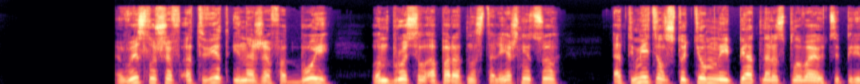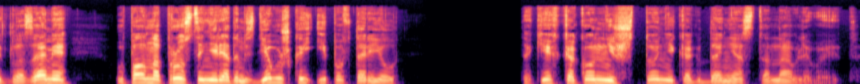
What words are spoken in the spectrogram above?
Выслушав ответ и нажав отбой, он бросил аппарат на столешницу, отметил, что темные пятна расплываются перед глазами, упал на простыни рядом с девушкой и повторил. Таких, как он, ничто никогда не останавливает.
